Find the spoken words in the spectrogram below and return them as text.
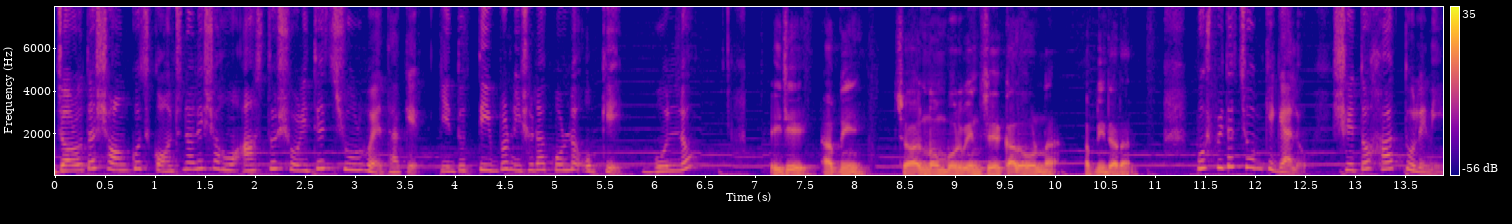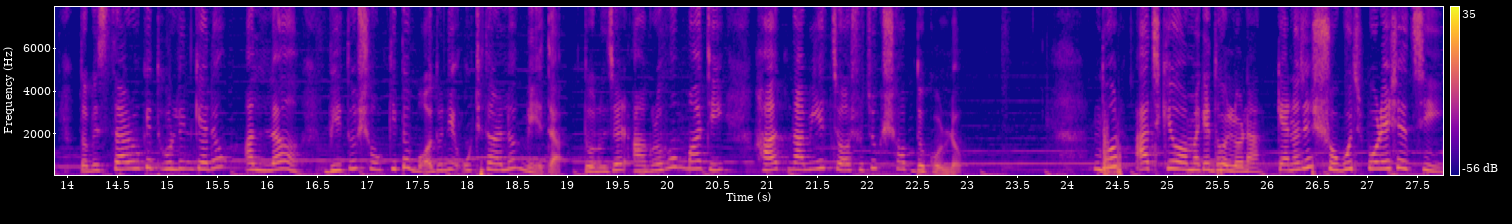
জড়তা সংকোচ কণ্ঠনালী সহ আস্ত শরীরে চুর হয়ে থাকে। কিন্তু তীব্র নিষেধা করল ওকে। বলল এই যে আপনি চার নম্বর বেঞ্চের কালো না আপনি দাঁড়ান। পুষ্পিতা চমকে গেল। সে তো হাত তোলেনি তবে স্যার ওকে ধরলেন কেন? আল্লাহ ভীত শঙ্কিত বদনে উঠে দাঁড়াল মেয়েটা। তনুজার আগ্রহ মাটি হাত নামিয়ে চসূচক শব্দ করল। ধুর আজকেও আমাকে ধরলো না। কেন যে সবুজ পরে এসেছি।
